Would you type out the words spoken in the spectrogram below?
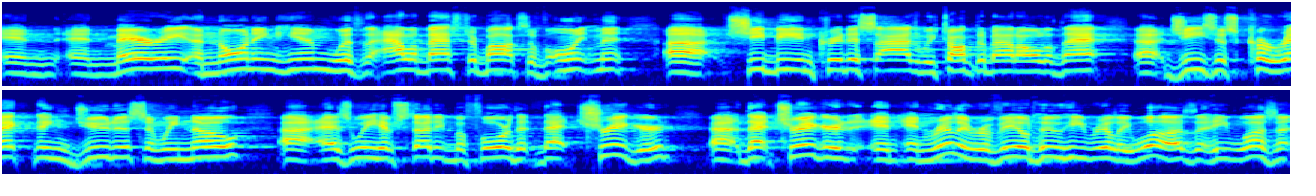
in, and Mary anointing him with the alabaster box of ointment. Uh, she being criticized. We talked about all of that. Uh, Jesus correcting Judas. And we know, uh, as we have studied before, that that triggered. Uh, that triggered and, and, really revealed who he really was, that he wasn't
